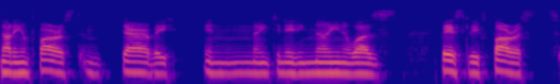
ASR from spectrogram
Nottingham Forest and Derby in 1989. It was basically Forest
